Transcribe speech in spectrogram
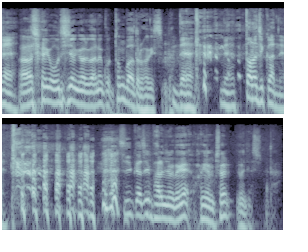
네. 어, 저희가 오디션 결과는 곧 통보하도록 하겠습니다. 네. 네. 떨어질 것 같네요. 지금까지 바른정당의 황영철 의원이었습니다.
